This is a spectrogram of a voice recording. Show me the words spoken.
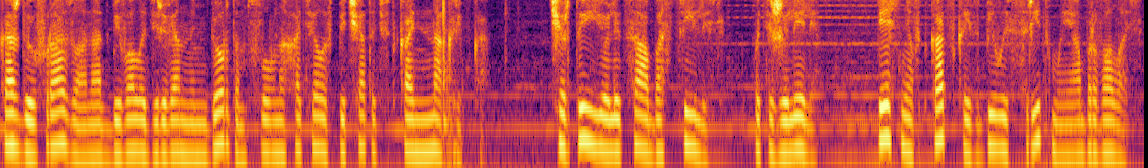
Каждую фразу она отбивала деревянным бёрдом, словно хотела впечатать в ткань накрепко. Черты ее лица обострились, потяжелели – Песня в ткацкой сбилась с ритма и оборвалась.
